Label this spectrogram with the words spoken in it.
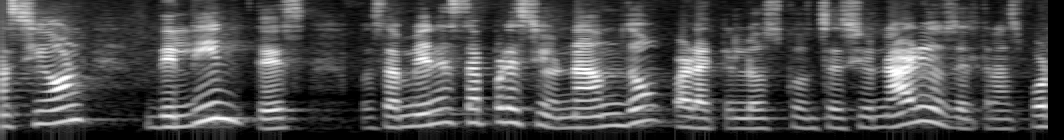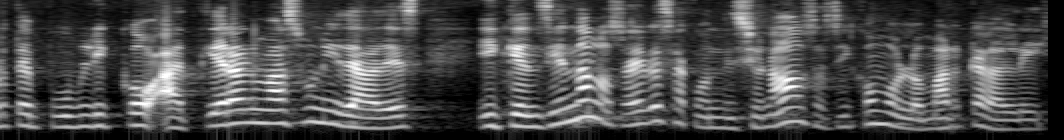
información del INTES, pues también está presionando para que los concesionarios del transporte público adquieran más unidades y que enciendan los aires acondicionados, así como lo marca la ley.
